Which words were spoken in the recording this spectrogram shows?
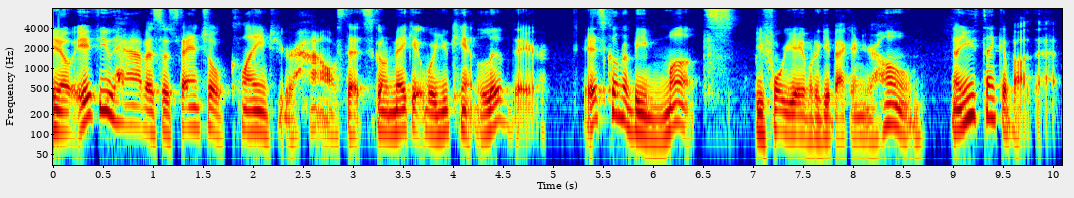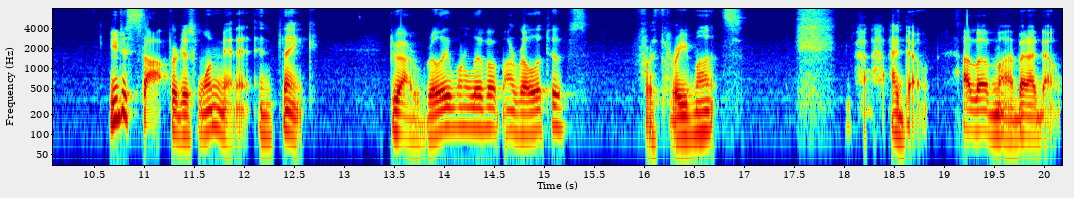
You know, if you have a substantial claim to your house that's going to make it where you can't live there, it's going to be months before you're able to get back in your home. Now you think about that. You just stop for just one minute and think, do I really want to live with my relatives for three months? I don't. I love mine, but I don't.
